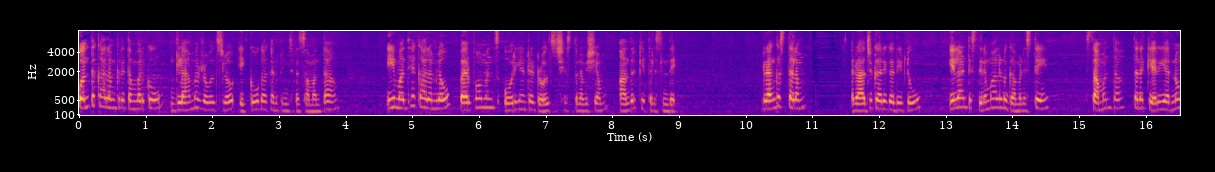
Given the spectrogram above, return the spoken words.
కొంతకాలం క్రితం వరకు గ్లామర్ రోల్స్లో ఎక్కువగా కనిపించిన సమంత ఈ మధ్య కాలంలో పెర్ఫార్మెన్స్ ఓరియంటెడ్ రోల్స్ చేస్తున్న విషయం అందరికీ తెలిసిందే. రంగస్థలం రాజుగారి గది టూ ఇలాంటి సినిమాలను గమనిస్తే సమంత తన కెరియర్ను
